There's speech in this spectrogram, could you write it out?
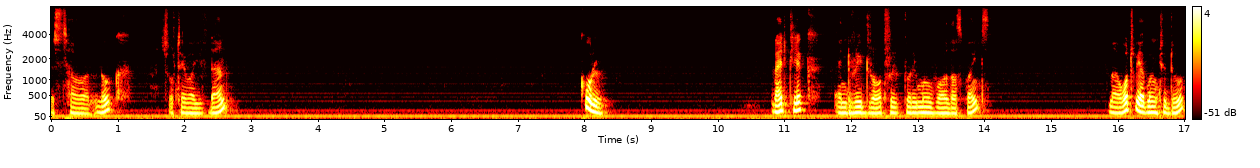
Just have a look at whatever you've done. Cool right click and redraw to, to remove all those points. Now what we are going to do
